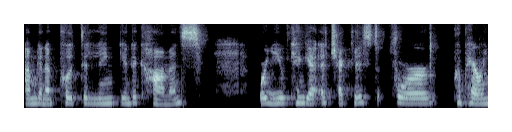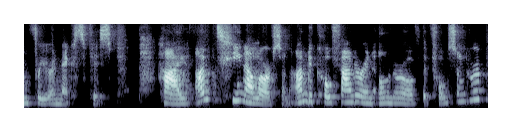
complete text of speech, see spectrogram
I'm going to put the link in the comments where you can get a checklist for preparing for your next FISP. Hi, I'm Tina Larsson. I'm the co-founder and owner of the Folson Group.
